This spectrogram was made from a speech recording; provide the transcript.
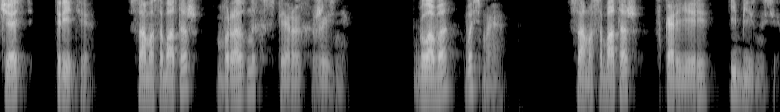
Часть третья. Самосаботаж в разных сферах жизни. Глава восьмая. Самосаботаж в карьере и бизнесе.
